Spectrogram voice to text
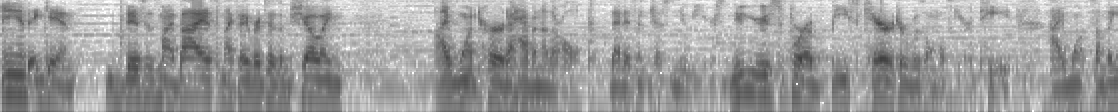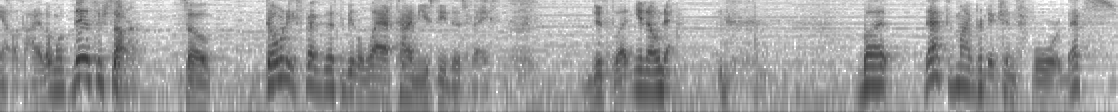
And again, this is my bias, my favoritism showing. I want her to have another alt that isn't just New Year's. New Year's for a beast character was almost guaranteed. I want something else. I either want this or summer. So don't expect this to be the last time you see this face. Just letting you know now. but that's my predictions for that's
